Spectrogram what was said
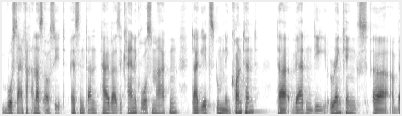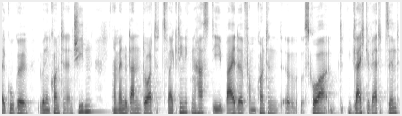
wo es da einfach anders aussieht. Es sind dann teilweise keine großen Marken, da geht es um den Content, da werden die Rankings äh, bei Google über den Content entschieden. Und wenn du dann dort zwei Kliniken hast, die beide vom Content äh, Score gleich gewertet sind,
